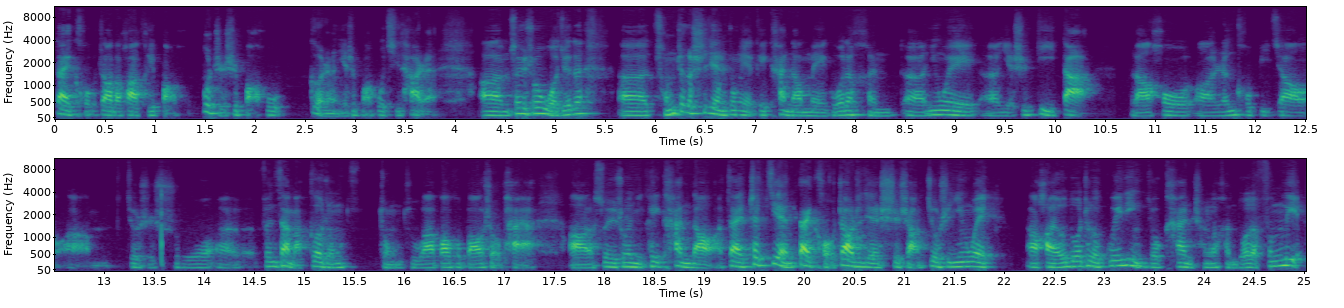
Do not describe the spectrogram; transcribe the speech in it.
戴口罩的话可以保护，不只是保护。个人也是保护其他人，啊，所以说我觉得，呃，从这个事件中也可以看到，美国的很呃，因为呃也是地大，然后啊人口比较啊，就是说呃分散嘛，各种种族啊，包括保守派啊啊，所以说你可以看到啊，在这件戴口罩这件事上，就是因为啊好油多这个规定就看成了很多的分裂。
